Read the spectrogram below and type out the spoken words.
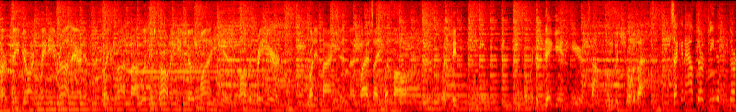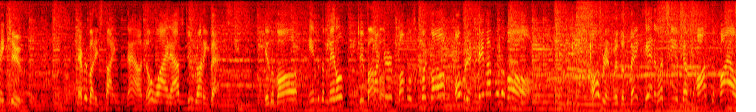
13 yards leading run there, and it was a great run by Willie Starling. He showed why he is one of the premier running backs in uh, Class A football with 50. Hoping to dig in here and stop a little bit short of that. Second out, 13 at the 32. Everybody's tight now. No wide outs, two running backs. Give the ball into the middle to Bumble. Parker. Bumbles football. Overton came up with the ball. Overton with the big hit, and let's see who comes off the pile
